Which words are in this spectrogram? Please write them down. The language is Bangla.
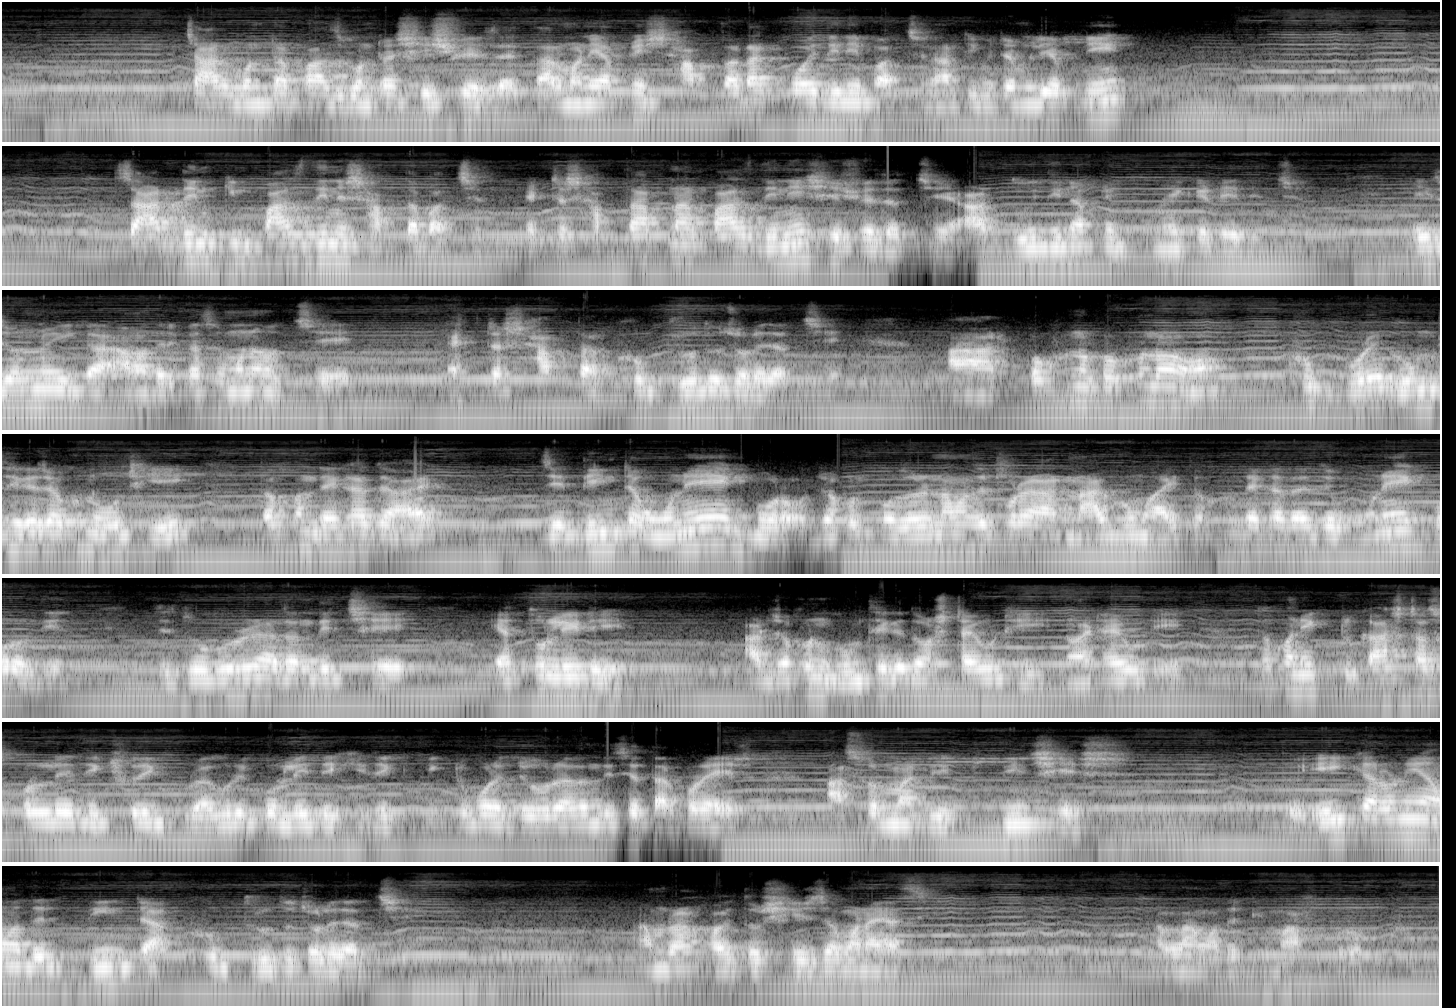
চার ঘণ্টা, পাঁচ ঘণ্টা শেষ হয়ে যায়, তার মানে আপনি সপ্তাহটা কয় দিনে পাচ্ছেন? আলটিমেটামলি আপনি চার দিন কি পাঁচ দিনে সপ্তাহ পাচ্ছেন? একটা সপ্তাহ আপনার পাঁচ দিনে শেষ হয়ে যাচ্ছে আর দুই দিন আপনি ঘুমে কেটে দিচ্ছেন। এই জন্যই আমাদের কাছে মনে হচ্ছে একটা সপ্তাহ খুব দ্রুত চলে যাচ্ছে। আর কখনো কখনো খুব ভোরে ঘুম থেকে যখন উঠি, তখন দেখা যায় যে দিনটা অনেক বড়। যখন ফজরের নামাজের পরে আর না ঘুমাই, তখন দেখা যায় যে অনেক বড় দিন। যে জহুরের আজান দিচ্ছে, এত লেটে আর যখন ঘুম থেকে দশটায় উঠি, নয়টায় উঠি তখন একটু কাজ টাজ করলে দিক সেদিক ঘোরাঘুরি করলেই দেখি যে একটু পরে জোহর আজান দিচ্ছে তারপরে আসর মাগরিব দিন শেষ। তো এই কারণে আমাদের দিনটা খুব দ্রুত চলে যাচ্ছে। আমরা হয়তো শেষ জামানায় আছি। আল্লাহ আমাদেরকে মাফ করুক।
